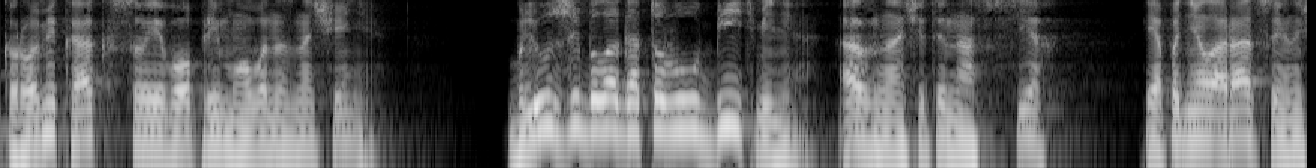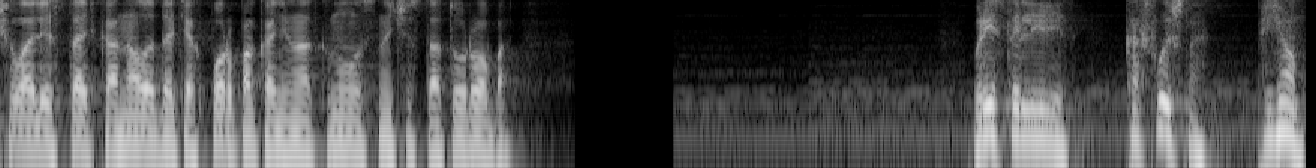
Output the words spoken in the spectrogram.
кроме как своего прямого назначения. Блюзжи была готова убить меня, а значит и нас всех. Я подняла рацию и начала листать каналы до тех пор, пока не наткнулась на частоту Роба. «Бристоль Лилит, как слышно? Прием!»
